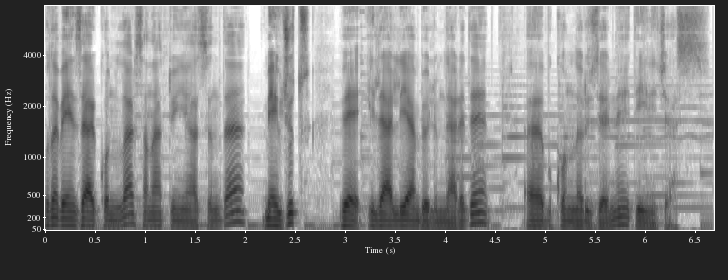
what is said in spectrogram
Buna benzer konular sanat dünyasında mevcut ve ilerleyen bölümlerde de e, bu konular üzerine değineceğiz.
